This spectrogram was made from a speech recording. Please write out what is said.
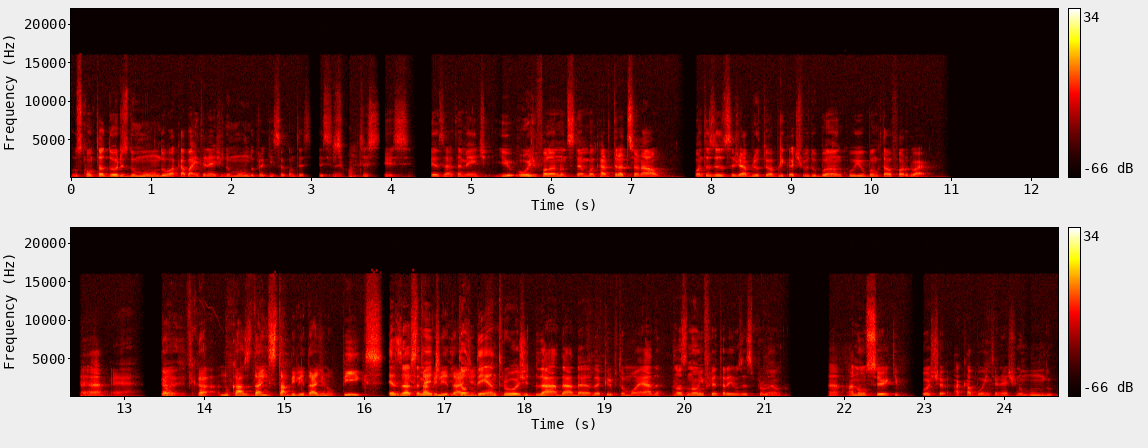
os computadores do mundo ou acabar a internet do mundo para que isso acontecesse. Né? Isso acontecesse. Exatamente. E hoje, falando do sistema bancário tradicional, quantas vezes você já abriu o teu aplicativo do banco e o banco estava fora do ar? É? É. Então, fica, no caso da instabilidade no Pix. Exatamente. Então, dentro hoje da, da, da, da, criptomoeda, nós não enfrentaríamos esse problema. Né? A não ser que, poxa, acabou a internet no mundo.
